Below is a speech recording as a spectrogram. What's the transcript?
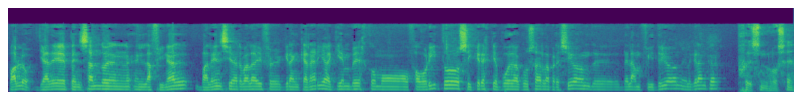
Pablo, ya de pensando en, la final, Valencia, Herbalife, Gran Canaria, ¿a quién ves como favorito? Si crees que puede acusar la presión del anfitrión, el Granca. Pues no lo sé.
